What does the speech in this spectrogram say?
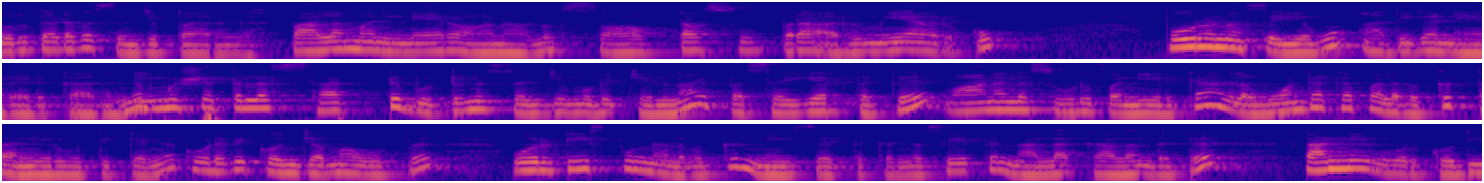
ஒரு தடவை செஞ்சு பாருங்கள் பல மணி நேரம் ஆனாலும் சாஃப்டாக சூப்பராக அருமையாக இருக்கும். பூரணம் செய்யவும் அதிக நேரம் எடுக்காதுங்க. நிமிஷத்தில் சட்டு புட்டுன்னு செஞ்சு முடிச்சிடலாம். இப்போ செய்யறதுக்கு வானலை சூடு பண்ணியிருக்கேன். அதில் ஒன்றரை கப் அளவுக்கு தண்ணீர் ஊற்றிக்கங்க கூடவே கொஞ்சமாக உப்பு ஒரு டீஸ்பூன் அளவுக்கு நெய் சேர்த்துக்கங்க. சேர்த்து நல்லா கலந்துட்டு தண்ணீர் ஒரு கொதி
